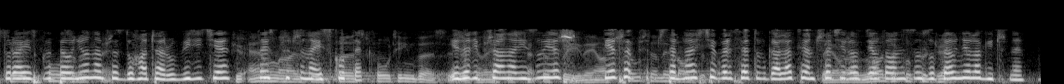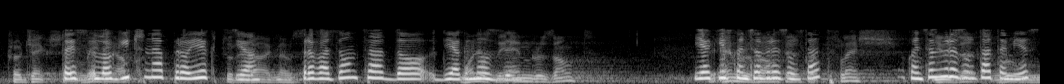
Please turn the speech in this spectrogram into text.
która jest wypełniona przez ducha czarów. Widzicie, to jest przyczyna i skutek. Jeżeli przeanalizujesz pierwsze 14 wersetów Galacjan 3 rozdział, to one są zupełnie logiczne. To jest logiczna projekcja prowadząca do diagnozy. Jaki jest końcowy rezultat? Końcowym rezultatem jest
